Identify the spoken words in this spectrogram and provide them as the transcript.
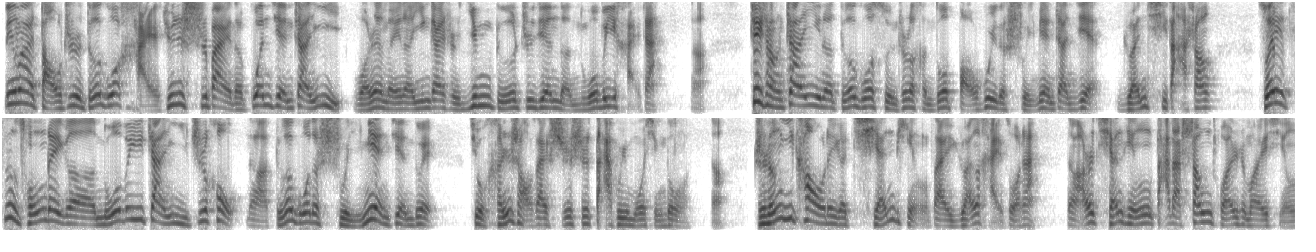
另外，导致德国海军失败的关键战役，我认为呢，应该是英德之间的挪威海战。这场战役呢，德国损失了很多宝贵的水面战舰，元气大伤。所以，自从这个挪威战役之后，啊，德国的水面舰队就很少再实施大规模行动了啊，只能依靠这个潜艇在远海作战啊。而潜艇打打商船什么还行，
